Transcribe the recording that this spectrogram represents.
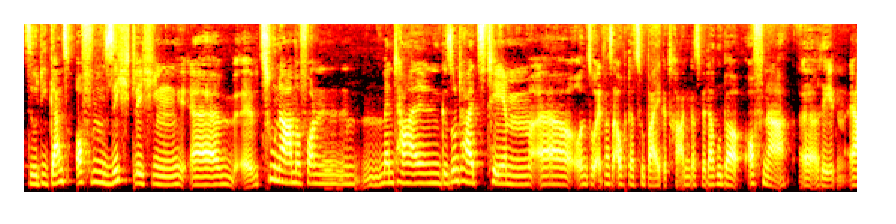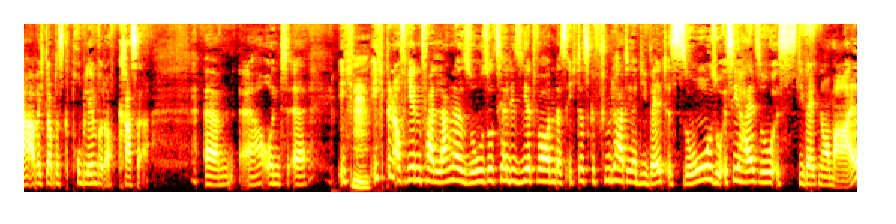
so die ganz offensichtlichen ähm, äh, Zunahme von mentalen Gesundheitsthemen äh, und so etwas auch dazu beigetragen, dass wir darüber offener äh, reden. Ja, aber ich glaube, das Problem wird auch krasser. Ähm, ja, und äh, ich, hm. ich bin auf jeden Fall lange so sozialisiert worden, dass ich das Gefühl hatte, ja, die Welt ist so, so ist sie halt, so ist die Welt normal.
